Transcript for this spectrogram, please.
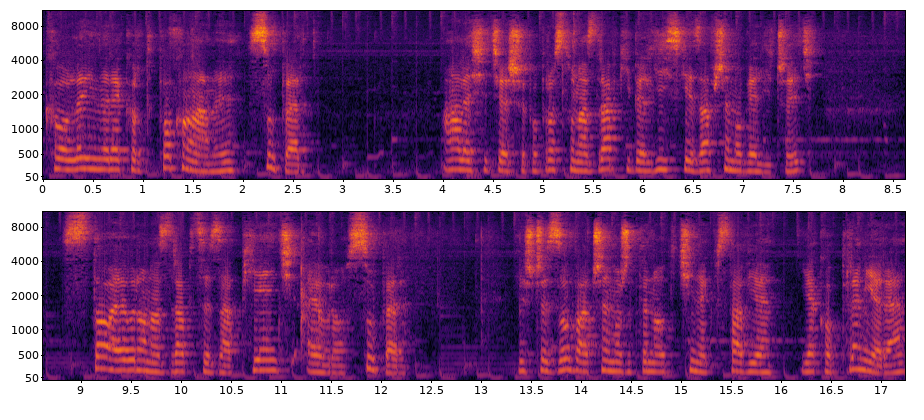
Kolejny rekord pokonany, super. Ale się cieszę, po prostu na zdrabki belgijskie zawsze mogę liczyć. 100 euro na zdrabce za 5 euro, super. Jeszcze zobaczę, może ten odcinek wstawię jako premierę.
